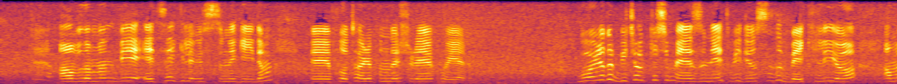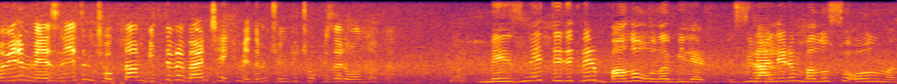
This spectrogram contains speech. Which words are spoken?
ablamın bir etekle üstünü giydim. Ee, fotoğrafını da şuraya koyarım. Bu arada birçok kişi mezuniyet videosu da bekliyor. Ama benim mezuniyetim çoktan bitti ve ben çekmedim çünkü çok güzel olmadı. Mezuniyet dedikleri balo olabilir. Zülallerin balosu olmadı.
